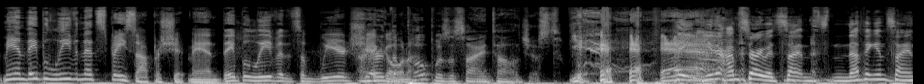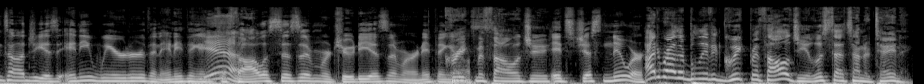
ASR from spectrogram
man, they believe in that space opera shit, man. They believe in some weird shit I shit heard the going on. Pope was a Scientologist. Yeah. Hey, you know, I'm sorry, but sci- nothing in Scientology is any weirder than anything in Yeah. Catholicism or Judaism or anything Greek else. mythology. It's just newer. I'd rather believe in Greek mythology. At least that's entertaining.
